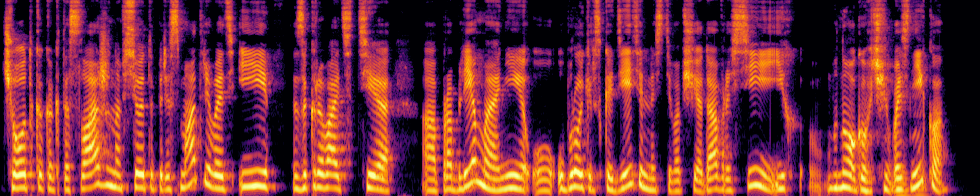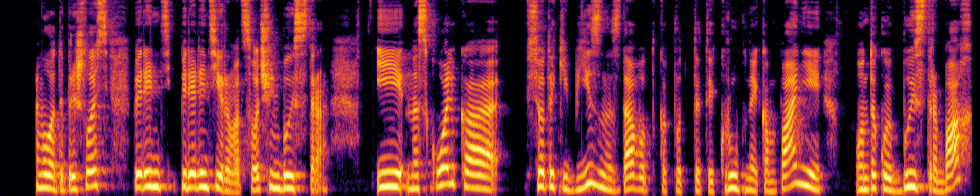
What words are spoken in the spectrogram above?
четко, как-то слаженно все это пересматривать и закрывать те а, проблемы, они у, у брокерской деятельности вообще, да, в России их много очень возникло. Вот, и пришлось переориентироваться очень быстро. И насколько все-таки бизнес, да, вот как вот этой крупной компании, он такой быстро бах,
